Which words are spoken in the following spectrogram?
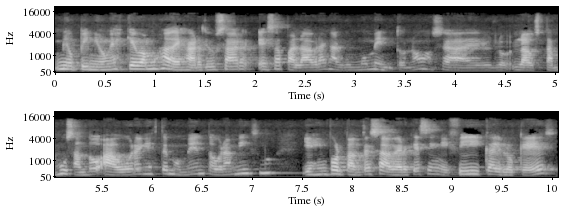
mi opinión es que vamos a dejar de usar esa palabra en algún momento, ¿no? O sea, la estamos usando ahora en este momento, ahora mismo, y es importante saber qué significa y lo que es,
